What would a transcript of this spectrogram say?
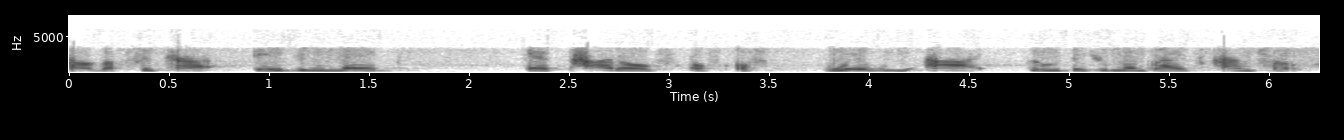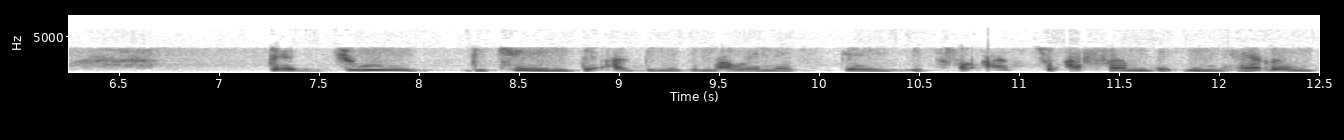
South Africa having led a part of, of, of where we are through the Human Rights Council, that June became the Albinism Awareness Day. It's for us to affirm the inherent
